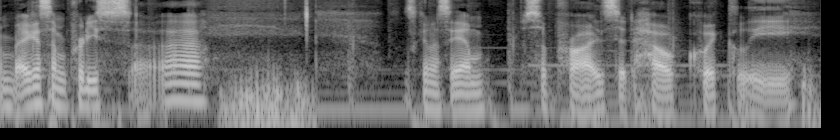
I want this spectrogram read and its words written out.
I guess I'm pretty. Uh, I was gonna say I'm surprised at how quickly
